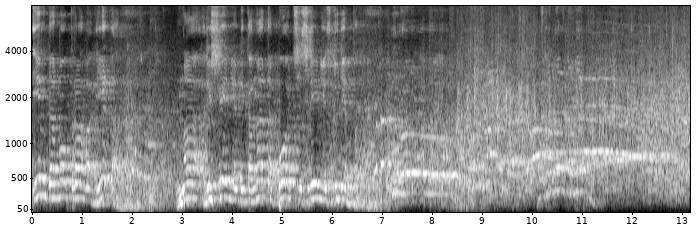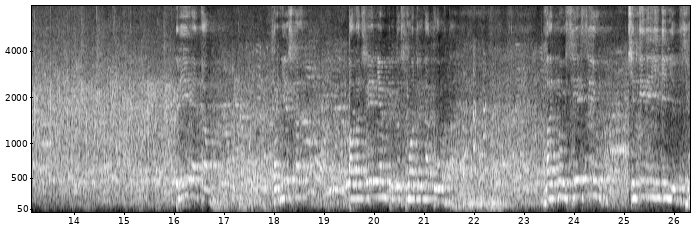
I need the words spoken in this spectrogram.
Им дано право вето на решение деканата по отчислению студентов. При этом, конечно, положением предусмотрена квота. В одну сессию 4 единицы.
